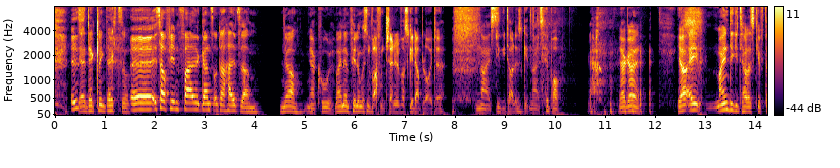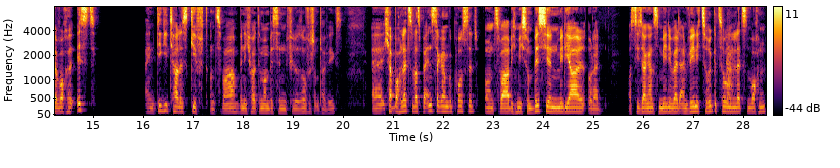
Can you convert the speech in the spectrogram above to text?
ist, Der, der klingt echt so. äh, ist auf jeden Fall ganz unterhaltsam. Ja, Ja, cool. meine Empfehlung ist ein Waffenchannel. Was geht ab, Leute? Nice. Digitales Gift. Nice. Hip-Hop. Ja. Ja, geil. Ja, ey, mein digitales Gift der Woche ist ein digitales Gift. Und zwar bin ich heute mal ein bisschen philosophisch unterwegs. Äh, ich habe auch letztens was bei Instagram gepostet. Und zwar habe ich mich so ein bisschen medial oder aus dieser ganzen Medienwelt ein wenig zurückgezogen in den letzten Wochen,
